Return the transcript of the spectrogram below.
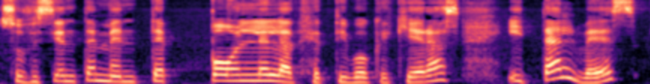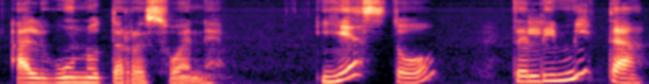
suficientemente ponle el adjetivo que quieras y tal vez alguno te resuene. Y esto te limita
